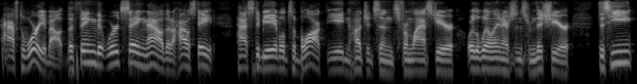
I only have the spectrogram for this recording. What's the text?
have to worry about. The thing that we're saying now that Ohio State has to be able to block the Aiden Hutchinsons from last year or the Will Andersons from this year. Does he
